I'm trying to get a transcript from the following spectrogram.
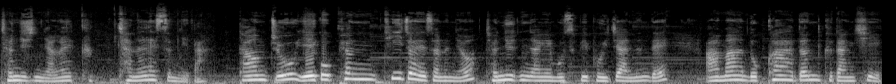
전유진 양을 극찬을 했습니다. 다음 주 예고편 티저에서는요, 전유진 양의 모습이 보이지 않는데 아마 녹화하던 그 당시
